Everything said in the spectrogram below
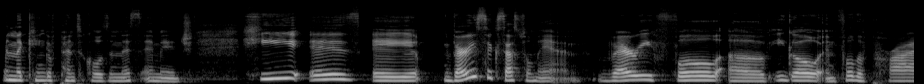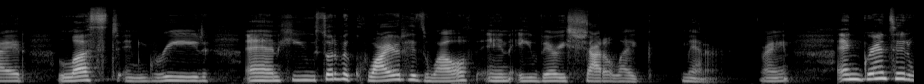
And the King of Pentacles in this image he is a very successful man, very full of ego and full of pride, lust and greed. And he sort of acquired his wealth in a very shadow like manner, right? And granted,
